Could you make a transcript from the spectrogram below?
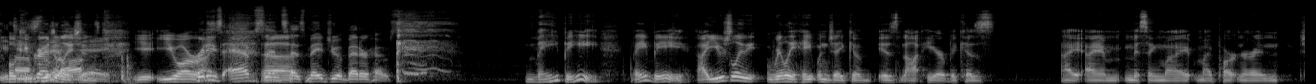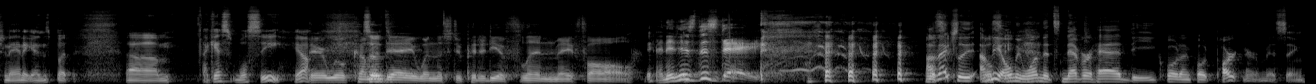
It Well, congratulations. You, you are Pretty's right. absence uh, has made you a better host. Maybe, maybe. I usually really hate when Jacob is not here because I, I am missing my my partner in shenanigans. But um, I guess we'll see. Yeah, There will come So a th- day when the stupidity of Flynn may fall, and it is this day. I'm actually I'm We'll the see. only one that's never had the quote unquote partner missing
